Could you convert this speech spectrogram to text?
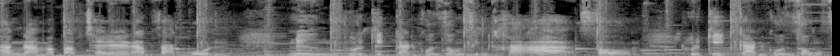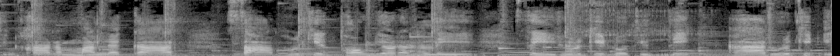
ทางน้ำมาปรับใช้ในระดับสากล 1. ธุรกิจการขนส่งสินค้า 2. ธุรกิจการขนส่งสินค้าน้ำมันและก๊าซ 3. ธุรกิจท่องเที่ยวทางทะเล 4. ธุรกิจโลจิสติกส์ 5. ธุรกิจอี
